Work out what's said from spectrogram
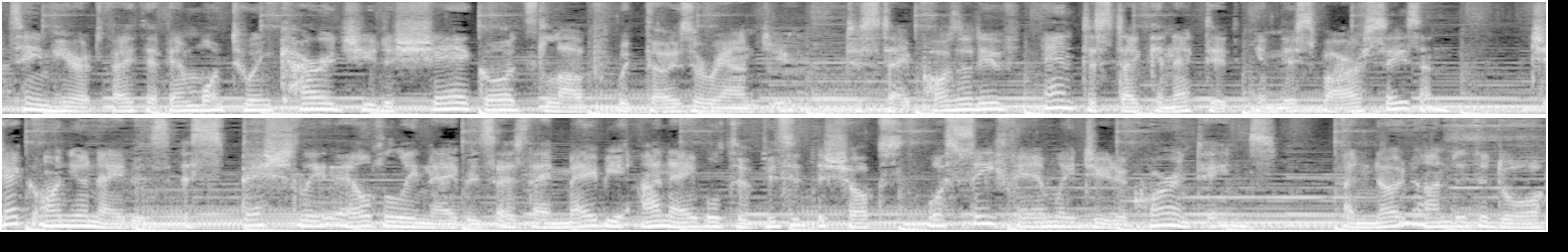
Our team here at Faith FM want to encourage you to share God's love with those around you, to stay positive and to stay connected in this virus season. Check on your neighbours, especially elderly neighbours, as they may be unable to visit the shops or see family due to quarantines. A note under the door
